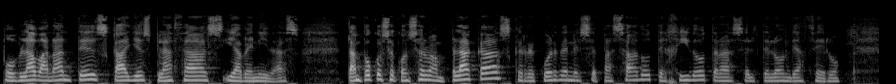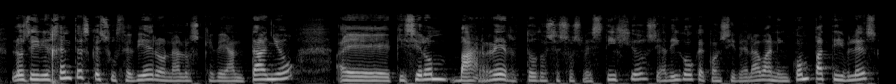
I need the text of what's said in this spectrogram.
poblaban antes calles, plazas y avenidas. Tampoco se conservan placas que recuerden ese pasado tejido tras el telón de acero. Los dirigentes que sucedieron a los que de antaño eh, quisieron barrer todos esos vestigios, ya digo que consideraban incompatibles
